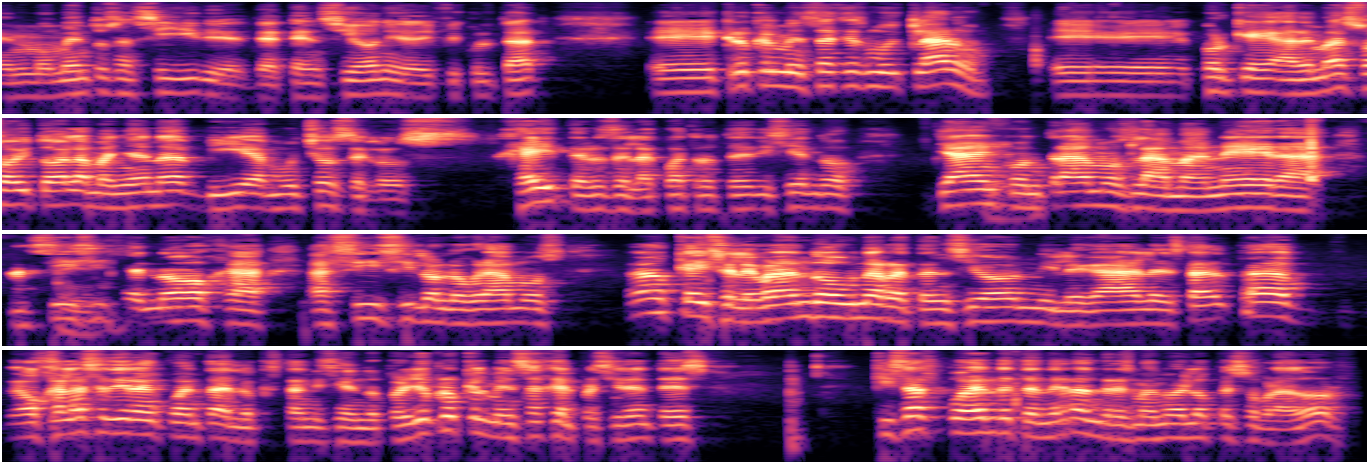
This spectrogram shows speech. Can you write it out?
en, momentos así de, tensión y de dificultad, eh, creo que el mensaje es muy claro, eh, porque además hoy toda la mañana vi a muchos de los haters de la 4T diciendo, ya encontramos la manera, así sí. se enoja, así sí lo logramos. Ah, ok, celebrando una retención ilegal, está, ojalá se dieran cuenta de lo que están diciendo, pero yo creo que el mensaje del presidente es, quizás pueden detener a Andrés Manuel López Obrador,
